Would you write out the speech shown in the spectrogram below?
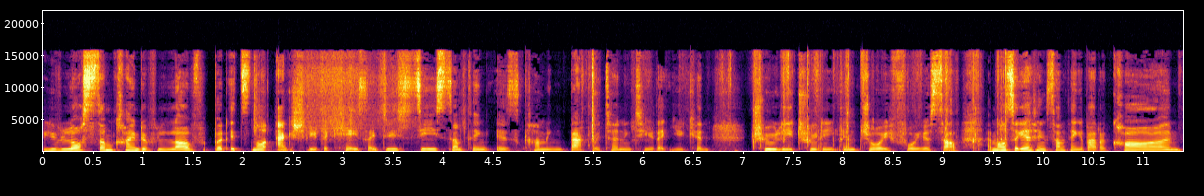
you've lost some kind of love, but it's not actually the case. I do see something is coming back, returning to you that you can truly, truly enjoy for yourself. I'm also getting something about a car and,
